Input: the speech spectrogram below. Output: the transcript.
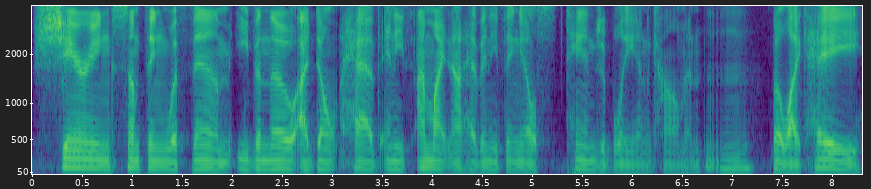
sharing something with them, even though I don't have any, I might not have anything else tangibly in common. Mm-hmm. But like, hey,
